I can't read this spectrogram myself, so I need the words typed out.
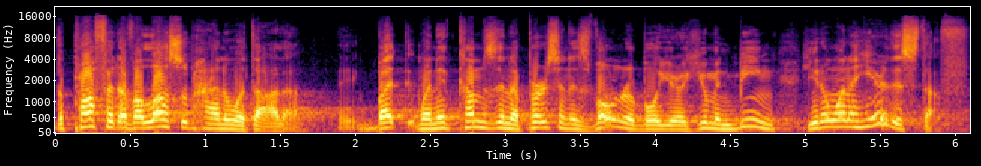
the Prophet of Allah subhanahu wa ta'ala. But when it comes in a person is vulnerable, you're a human being, you don't want to hear this stuff.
